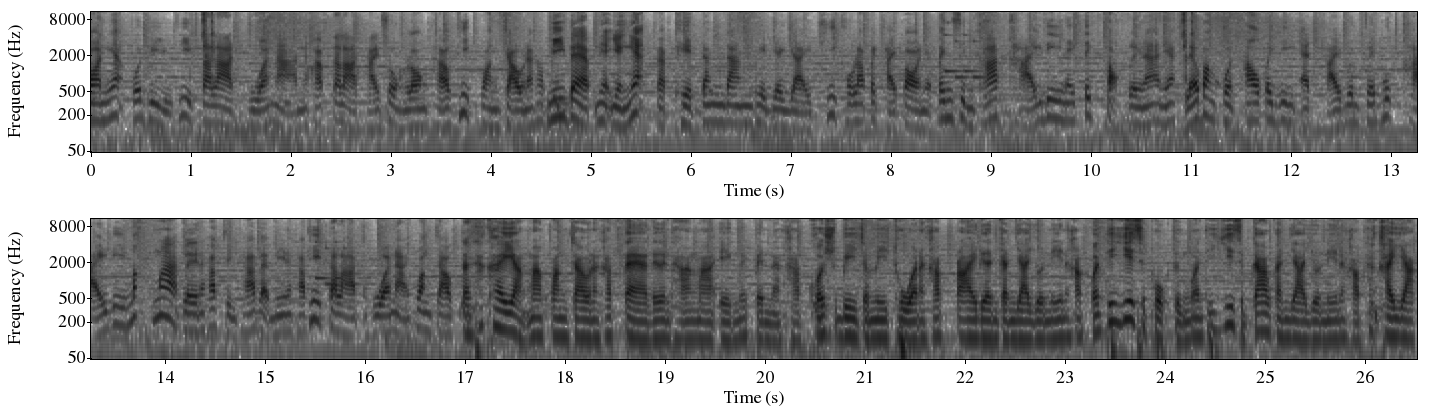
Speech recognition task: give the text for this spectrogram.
ตอนนี้โค้ดบีอยู่ที่ตลาดหัวหนานนะครับตลาดขายส่งรองเท้าที่กวางเจานะครับ มีแบบเนี่ยอย่างเงี้ยแบบเพจดัง ๆ เพจใหญ่ ๆ ที่เขารับไปขายต่อเนี่ยเป็นสินค้าขายดีใน Tik t o อกเลยนะอันเนี้ยแล้วบางคนเอาไปยิงแอดขายบน Facebook ขายดีมาก ๆ เลยนะครับ สินค้าแบบนี้นะครับที่ตลาดหัวหนานกวางเจา แต่ถ้าใครอยากมากวางเจานะครับ แต่เดินทางมาเองไม่เป็นนะครับโคชบีจะมีทัวร์นะครับปลายเดือนกันยายนนี้นะครับวันที่ 26 ถึงวันที่ 29 กันยายนนี้นะครับถ้าใครอยาก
